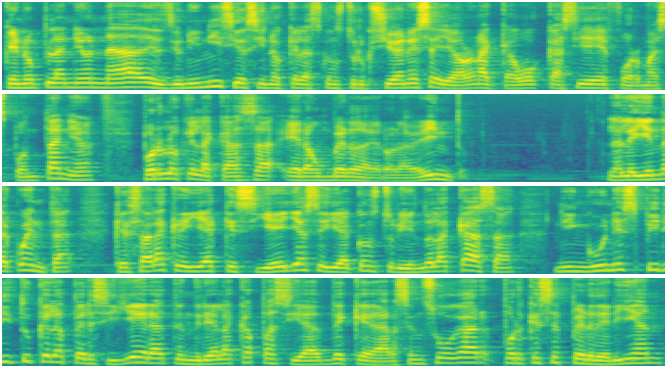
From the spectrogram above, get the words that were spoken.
que no planeó nada desde un inicio, sino que las construcciones se llevaron a cabo casi de forma espontánea, por lo que la casa era un verdadero laberinto. La leyenda cuenta que Sara creía que si ella seguía construyendo la casa, ningún espíritu que la persiguiera tendría la capacidad de quedarse en su hogar porque se perderían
